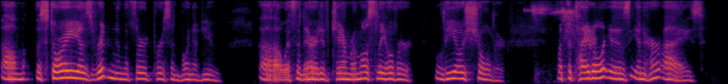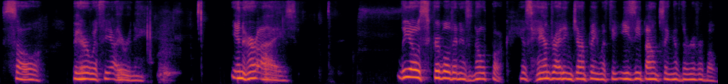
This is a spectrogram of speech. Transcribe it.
Um, the story is written in the third person point of view uh, with the narrative camera mostly over Leo's shoulder but the title is In Her Eyes, so bear with the irony. In Her Eyes. Leo scribbled in his notebook, his handwriting jumping with the easy bouncing of the riverboat.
